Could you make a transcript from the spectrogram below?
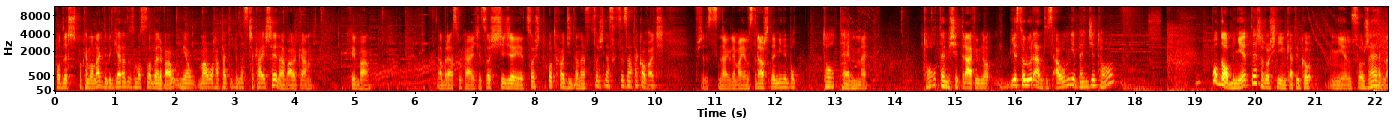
podleczyć Pokemona. Gdyby Gyarados mocno oberwał i miał mało HP, to by nas czekała jeszcze jedna walka. Chyba. Dobra, słuchajcie, coś się dzieje, coś tu podchodzi do nas, coś nas chce zaatakować. Wszyscy nagle mają straszne miny, bo totem. Totem się trafił, no jest to Lurantis, a u mnie będzie to? Podobnie, też roślinka, tylko mięsożerna.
